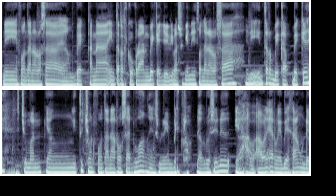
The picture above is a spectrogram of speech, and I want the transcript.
Nih Fontana Rosa yang back karena Inter kekurangan back ya jadi dimasukin nih Fontana Rosa. Jadi Inter backup backnya cuman yang itu cuman Fontana Rosa doang yang sebenarnya back loh. D'Ambrosio ini ya awalnya RWB sekarang udah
